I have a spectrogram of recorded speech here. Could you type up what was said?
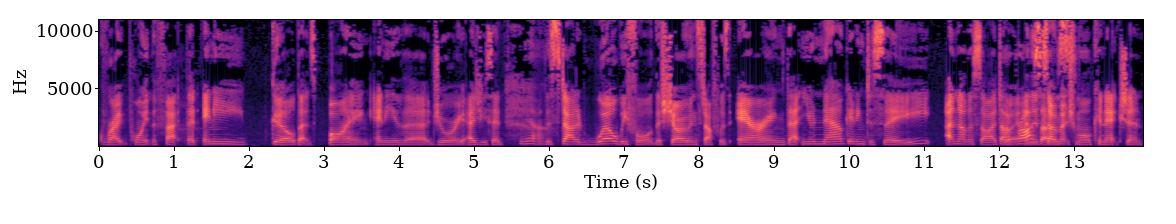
great point. The fact that any girl that's buying any of the jewelry, as you said, Yeah. this started well before the show and stuff was airing. That you're now getting to see another side to That it, and there's so much more connection.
